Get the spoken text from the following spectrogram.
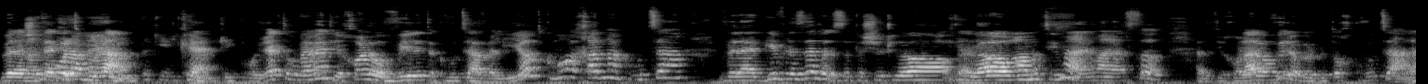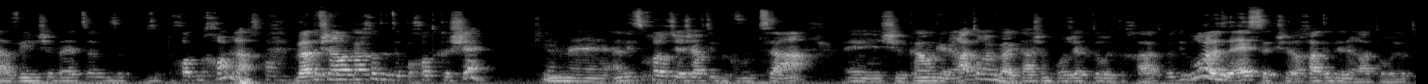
ולרתק את כולם. מנותקים, כן, כי פרוג'קטור באמת יכול להוביל את הקבוצה, אבל להיות כמו אחד מהקבוצה ולהגיב לזה, וזה פשוט לא, כן. לא ההוראה מתאימה, אין מה לעשות. אז את יכולה להוביל, אבל בתוך קבוצה להבין שבעצם זה, זה פחות נכון לך. נכון. ואז אפשר לקחת את זה פחות קשה. כן. עם, אה, אני זוכרת שישבתי בקבוצה אה, של כמה גנרטורים והייתה שם פרוג'קטורית אחת, ודיברו על איזה עסק של אחת הגנרטוריות.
